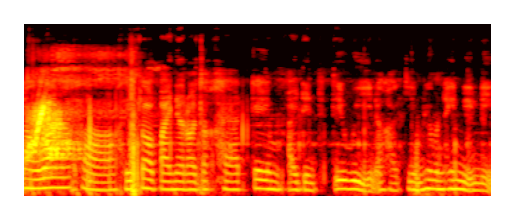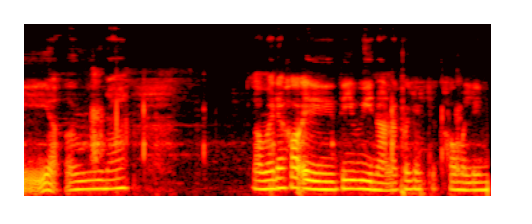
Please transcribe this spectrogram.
เราว่านะคะคลิปต่อไปเนี่ยเราจะแคสเกม Identity V นะคะ เกมที่มันให้หนีหนีๆอะเออนะ เราไม่ได้เข้า Identity V นะแล้วก็อยากจะเข้ามาเล่น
